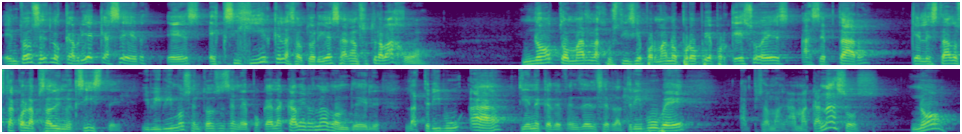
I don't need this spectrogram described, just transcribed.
Entonces, lo que habría que hacer es exigir que las autoridades hagan su trabajo, no tomar la justicia por mano propia, porque eso es aceptar que el Estado está colapsado y no existe. Y vivimos entonces en la época de la caverna, donde la tribu A tiene que defenderse de la tribu B a, pues, a macanazos. No.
